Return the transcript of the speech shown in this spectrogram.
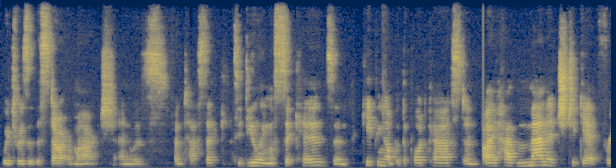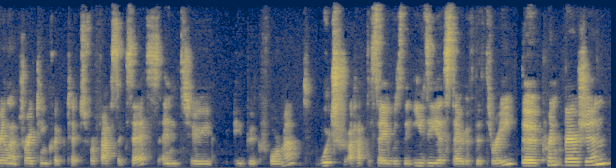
which was at the start of March and was fantastic, to dealing with sick kids and keeping up with the podcast. And I have managed to get freelance writing quick tips for fast success into ebook format, which I have to say was the easiest out of the three. The print version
